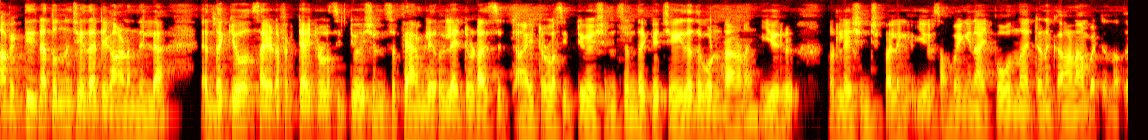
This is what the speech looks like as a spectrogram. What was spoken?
ആ വ്യക്തി ഇതിനകത്തൊന്നും ചെയ്തതായിട്ട് കാണുന്നില്ല. എന്തൊക്കെയോ സൈഡ് എഫക്റ്റ് ആയിട്ടുള്ള സിറ്റുവേഷൻസ് ഫാമിലി റിലേറ്റഡ് ആയിട്ടുള്ള സിറ്റുവേഷൻസ് എന്തൊക്കെയോ ചെയ്തത് കൊണ്ടാണ് ഈ ഒരു റിലേഷൻഷിപ്പ് അല്ലെങ്കിൽ ഈ ഒരു സംഭവം ഇങ്ങനെ ആയി പോകുന്നതായിട്ടാണ് കാണാൻ പറ്റുന്നത്.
